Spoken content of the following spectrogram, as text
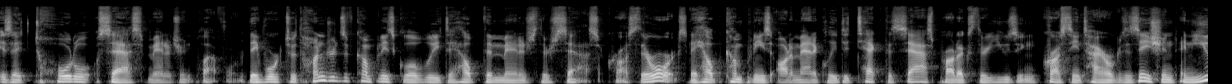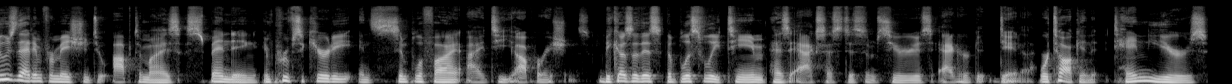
is a total SaaS management platform. They've worked with hundreds of companies globally to help them manage their SaaS across their orgs. They help companies automatically detect the SaaS products they're using across the entire organization and use that information to optimize spending improve security, and simplify IT operations. Because of this, the Blissfully team has access to some serious aggregate data. We're talking 10 years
